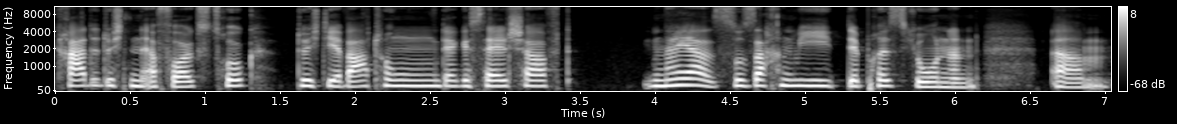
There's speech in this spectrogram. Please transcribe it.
gerade durch den Erfolgsdruck, durch die Erwartungen der Gesellschaft, naja, so Sachen wie Depressionen. Ähm,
